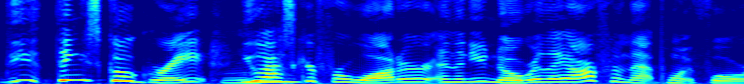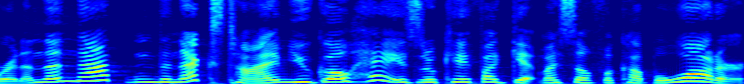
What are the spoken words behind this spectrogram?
these things go great. You mm-hmm. ask her for water, and then you know where they are from that point forward. And then that the next time you go, hey, is it okay if I get myself a cup of water?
